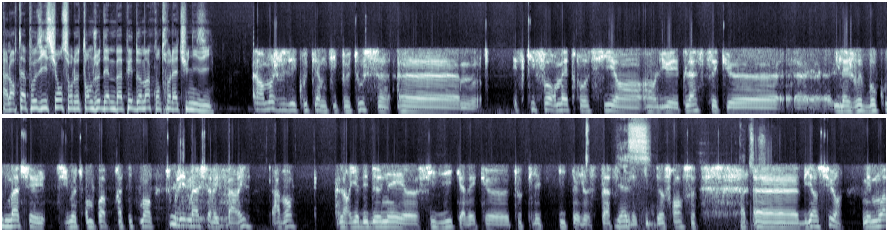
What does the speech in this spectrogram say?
Alors ta position sur le temps de jeu d'Mbappé demain contre la Tunisie? Alors moi, je vous ai écouté un petit peu tous. Euh, ce qu'il faut remettre aussi en, en lieu et place, c'est que euh, il a joué beaucoup de matchs et si je me trompe pas, pratiquement tous les matchs avec Paris avant. Alors il y a des données euh, physiques avec euh, toute l'équipe et le staff Yes. de l'équipe de France. Euh, bien sûr. Mais moi,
